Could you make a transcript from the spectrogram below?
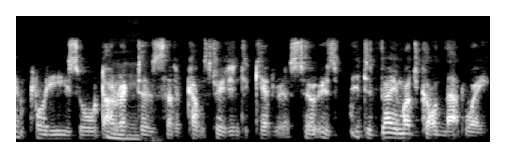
employees or mm-hmm. directors mm. that have come straight into KWS. So it had very much gone that way.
